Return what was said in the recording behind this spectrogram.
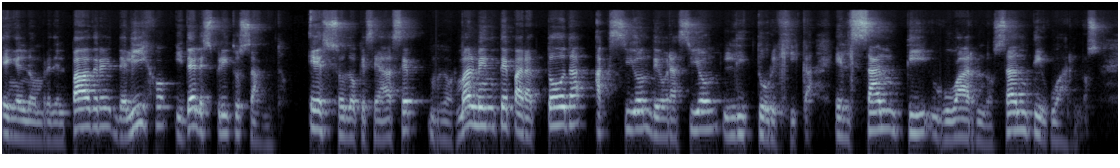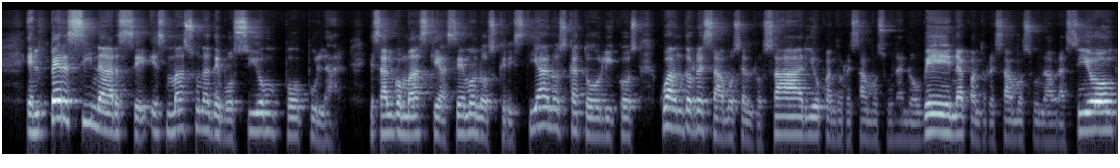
en el nombre del Padre, del Hijo y del Espíritu Santo. Eso es lo que se hace normalmente para toda acción de oración litúrgica, el santiguarnos, santiguarnos. El persinarse es más una devoción popular. Es algo más que hacemos los cristianos católicos cuando rezamos el rosario, cuando rezamos una novena, cuando rezamos una oración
